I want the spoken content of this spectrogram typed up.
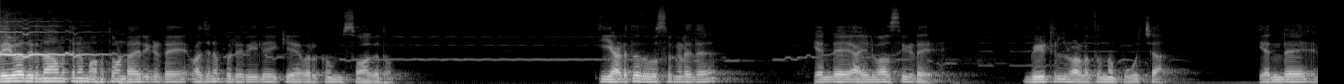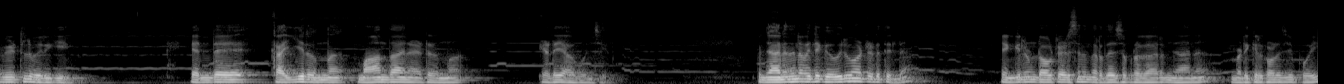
ദൈവ തിരുനാമത്തിന് മഹത്വം ഉണ്ടായിരിക്കട്ടെ. വചനപ്പുലരിയിലേക്ക് ഏവർക്കും സ്വാഗതം. ഈ അടുത്ത ദിവസങ്ങളിൽ എന്റെ അയൽവാസിയുടെ വീട്ടിൽ വളർത്തുന്ന പൂച്ച എന്റെ വീട്ടിൽ വരികയും എന്റെ കയ്യിലൊന്ന് മാന്താനായിട്ട് ഒന്ന് ഇടയാകുകയും ചെയ്തു. അപ്പം ഞാനിതിനെ വലിയ ഗൗരവമായിട്ട് എടുത്തില്ല. എങ്കിലും ഡോക്ടേഴ്സിന്റെ നിർദ്ദേശപ്രകാരം ഞാൻ മെഡിക്കൽ കോളേജിൽ പോയി.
